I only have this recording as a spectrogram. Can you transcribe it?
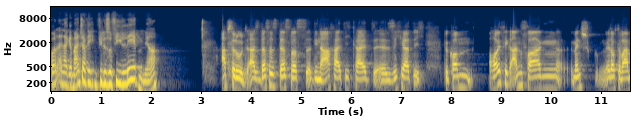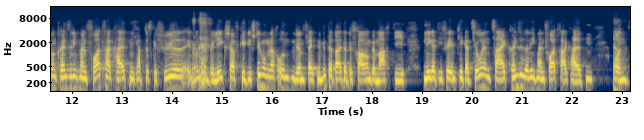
von einer gemeinschaftlichen Philosophie leben, ja? Absolut. Also das ist das, was die Nachhaltigkeit äh, sichert. Ich bekomme häufig Anfragen, Mensch, Herr Dr. Weimann, können Sie nicht mal einen Vortrag halten? Ich habe das Gefühl, in unserer Belegschaft geht die Stimmung nach unten. Wir haben vielleicht eine Mitarbeiterbefragung gemacht, die negative Implikationen zeigt. Können Sie da nicht mal einen Vortrag halten ja. und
